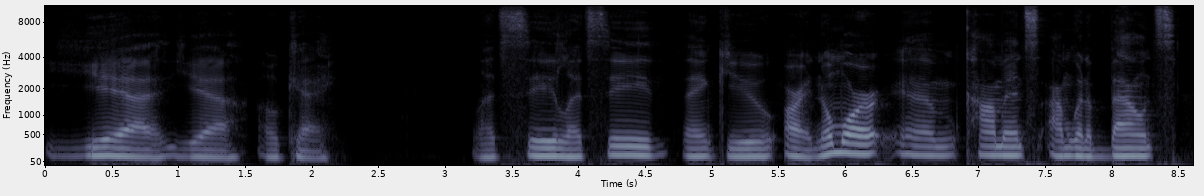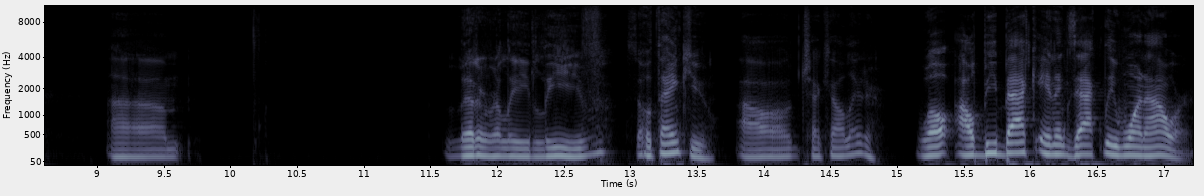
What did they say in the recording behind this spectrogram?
yeah, yeah. Okay. Let's see. Let's see. Thank you. All right. No more um, comments. I'm gonna bounce. Um, literally leave. So thank you. I'll check y'all later. Well, I'll be back in exactly one hour.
